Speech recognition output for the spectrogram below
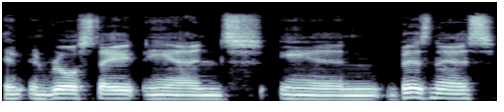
in, in real estate and in business,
